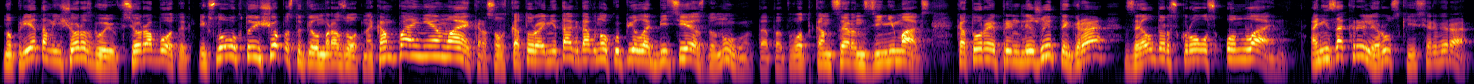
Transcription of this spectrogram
Но при этом, еще раз говорю, все работает. И к слову, кто еще поступил мразотно? Компания Microsoft, которая не так давно купила Bethesda, ну, этот вот концерн ZeniMax, которая принадлежит игра The Elder Scrolls Online. Они закрыли русские сервера.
